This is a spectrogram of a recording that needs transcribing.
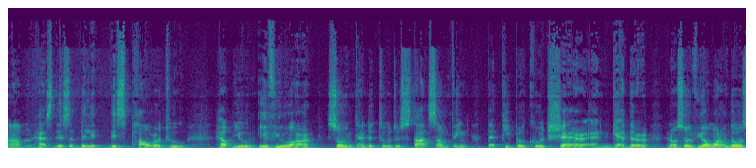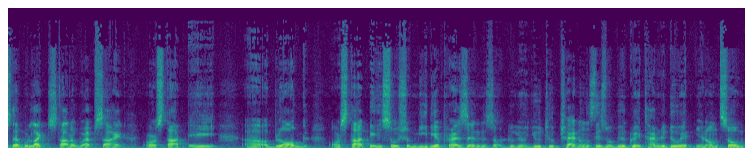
um, has this ability, this power to help you, if you are so intended to, to start something that people could share and gather. And also, if you're one of those that would like to start a website or start a, uh, a blog or start a social media presence or do your YouTube channels, this would be a great time to do it, you know. So,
